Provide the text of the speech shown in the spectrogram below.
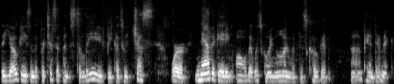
the yogis and the participants to leave because we just were navigating all that was going on with this COVID uh, pandemic.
